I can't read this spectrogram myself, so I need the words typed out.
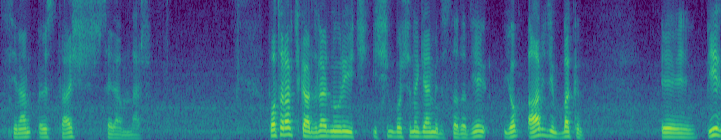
Sinan Öztaş selamlar. Fotoğraf çıkardılar Nuri hiç işin boşuna gelmedi stada diye. Yok abicim bakın Ee, bir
